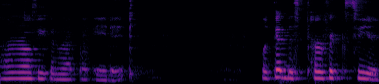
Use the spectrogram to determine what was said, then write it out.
I don't know if you can replicate it. Look at this perfect sphere.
